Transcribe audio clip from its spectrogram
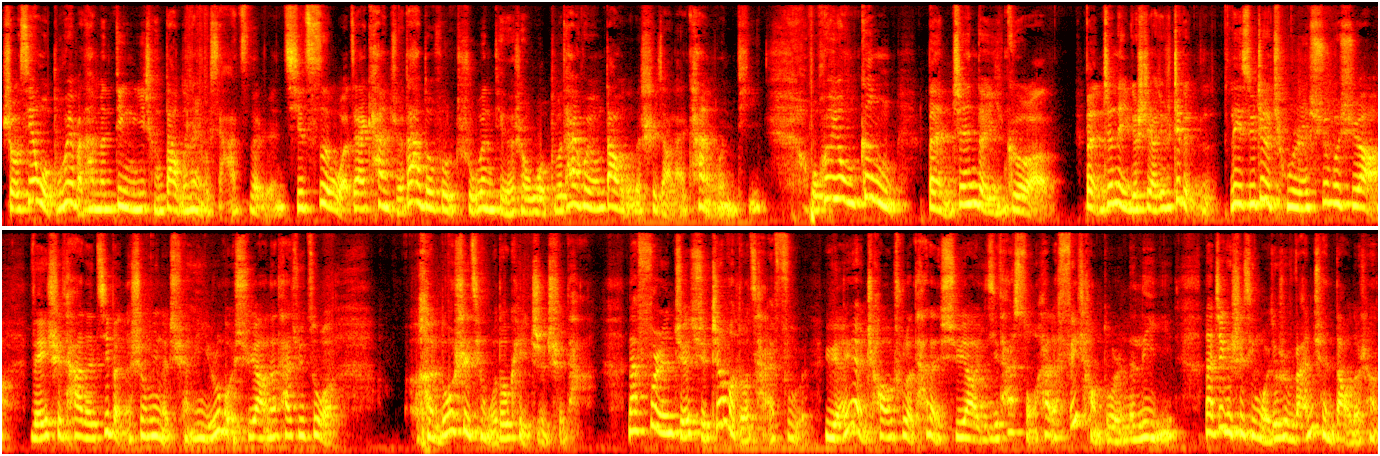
首先，我不会把他们定义成道德上有瑕疵的人。其次，我在看绝大多数出问题的时候，我不太会用道德的视角来看问题，我会用更本真的一个本真的一个视角，就是这个类似于这个穷人需不需要维持他的基本的生命的权益？如果需要，那他去做很多事情，我都可以支持他。那富人攫取这么多财富，远远超出了他的需要，以及他损害了非常多人的利益。那这个事情，我就是完全道德上，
